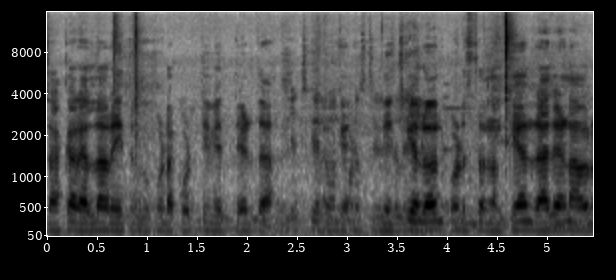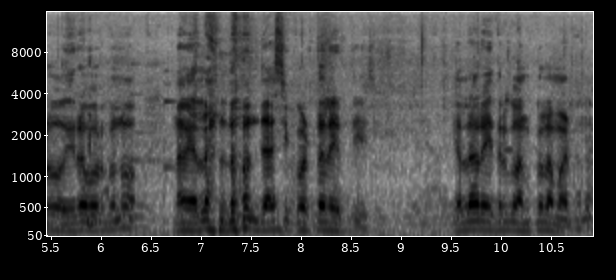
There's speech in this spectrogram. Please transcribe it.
ಸಹಕಾರ ಎಲ್ಲ ರೈತರಿಗೂ ಕೂಡ ಕೊಡ್ತೀವಿ ಅಂತ ಹೇಳ್ತಾ. ಹೆಚ್ಚಿಗೆ ಲೋನ್ ಕೊಡಿಸ್ತಾ ನಮ್ಮ ಕೆ ಎನ್ ರಾಜಣ್ಣ ಅವರು ಇರೋವರೆಗೂ ನಾವೆಲ್ಲ ಲೋನ್ ಜಾಸ್ತಿ ಕೊಡ್ತಲೇ ಇರ್ತೀವಿ. ಎಲ್ಲ ರೈತರಿಗೂ ಅನುಕೂಲ ಮಾಡ್ತೀವಿ.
